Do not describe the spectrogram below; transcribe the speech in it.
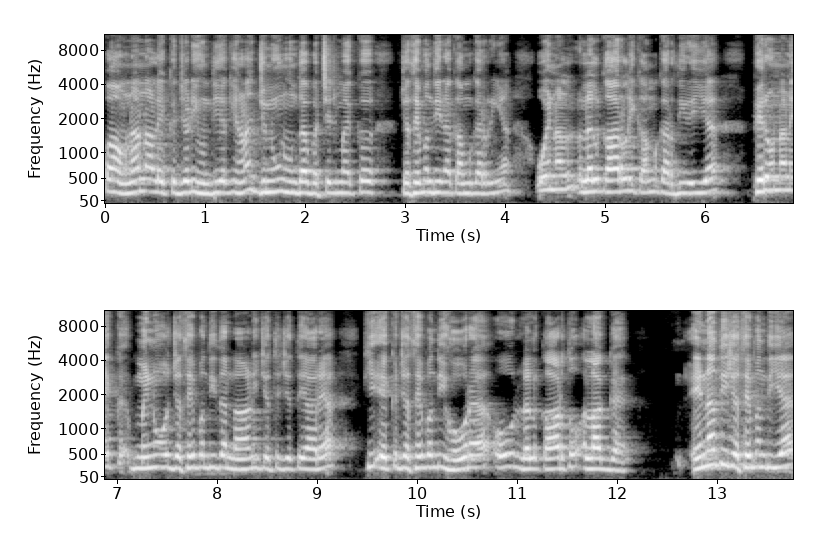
ਭਾਵਨਾ ਨਾਲ ਇੱਕ ਜਿਹੜੀ ਹੁੰਦੀ ਹੈ ਕਿ ਹਨਾ ਜਨੂਨ ਹੁੰਦਾ ਬੱਚੇ 'ਚ ਮੈਂ ਇੱਕ ਜਥੇਬੰਦੀ ਨਾਲ ਕੰਮ ਕਰ ਰਹੀ ਹਾਂ। ਉਹ ਇਹਨਾਂ ਲਲਕਾਰ ਲਈ ਕੰਮ ਕਰਦੀ ਰਹੀ ਹੈ ਫਿਰ ਉਹਨਾਂ ਨੇ ਇੱਕ ਮੈਨੂੰ ਉਹ ਜਥੇਬੰਦੀ ਦਾ ਨਾਂ ਨਹੀਂ ਚਿੱਤੇ ਚਿੱਤੇ ਆ ਰਿਹਾ ਕਿ ਇੱਕ ਜਥੇਬੰਦੀ ਹੋਰ ਹੈ ਉਹ ਲਲਕਾਰ ਤੋਂ ਅਲੱਗ ਹੈ। ਇਹਨਾਂ ਦੀ ਜਥੇਬੰਦੀ ਹੈ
